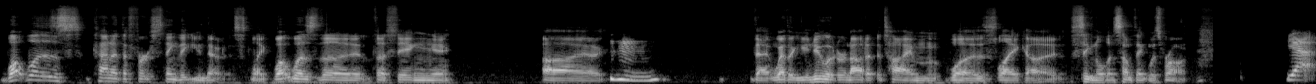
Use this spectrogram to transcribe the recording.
what was kind of the first thing that you noticed? Like, what was the the thing uh, mm-hmm. that, whether you knew it or not at the time, was like a signal that something was wrong? Yeah.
